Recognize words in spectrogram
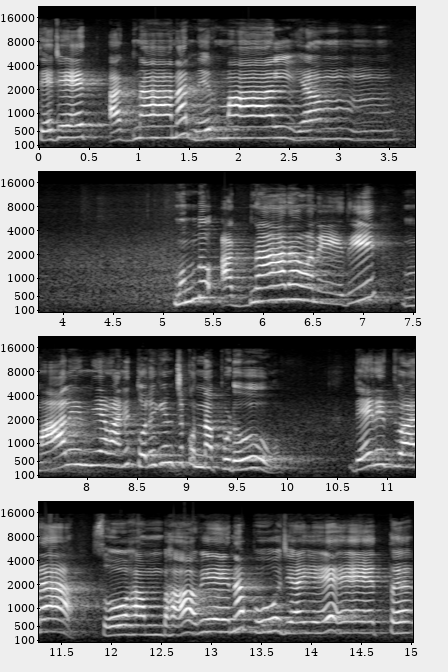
తెజేత్ అజ్ఞాన నిర్మాల్యం. ముందు అజ్ఞానం అనేది మాలిన్యం అని తొలగించుకున్నప్పుడు దేని ద్వారా? సోహం భావేన పూజయేత్.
